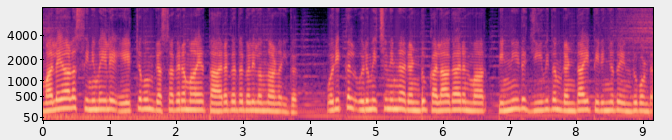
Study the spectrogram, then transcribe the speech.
മലയാള സിനിമയിലെ ഏറ്റവും രസകരമായ താരകഥകളിലൊന്നാണ് ഇത്. ഒരിക്കൽ ഒരുമിച്ച് നിന്ന രണ്ടു കലാകാരന്മാർ പിന്നീട് ജീവിതം രണ്ടായി തിരിഞ്ഞത് എന്തുകൊണ്ട്?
